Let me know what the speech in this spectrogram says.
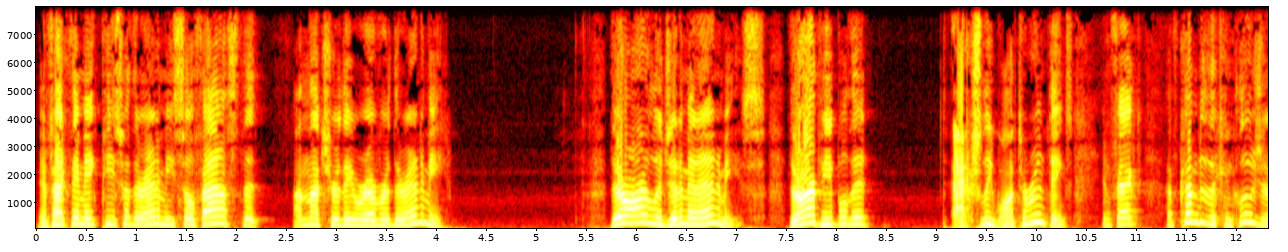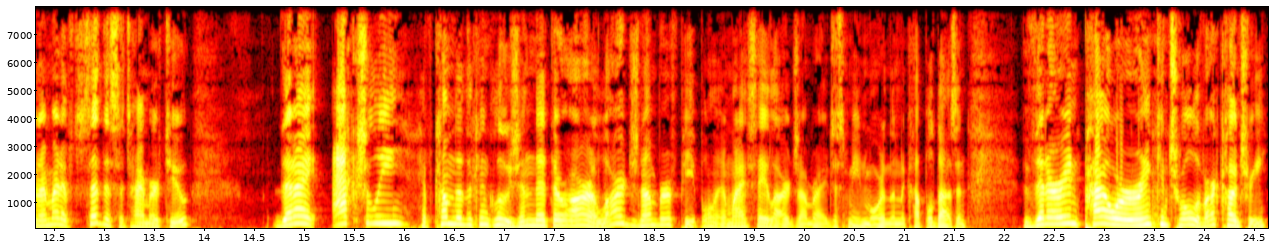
In fact, they make peace with their enemy so fast that I'm not sure they were ever their enemy. There are legitimate enemies. There are people that actually want to ruin things. In fact, I've come to the conclusion, I might have said this a time or two, that I actually have come to the conclusion that there are a large number of people, and when I say large number, I just mean more than a couple dozen, that are in power or in control of our country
